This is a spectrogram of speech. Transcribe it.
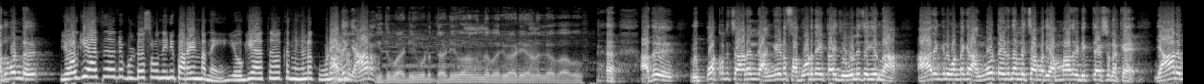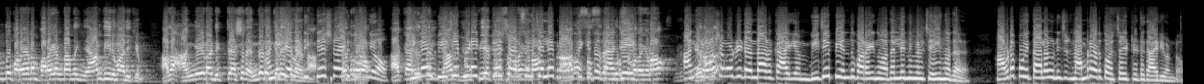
അതുകൊണ്ട് യോഗി ആദിത്യനാഥിന്റെ ബുൾഡോസർ ഒന്നും ഇനി പറയണ്ടെന്നേ. യോഗി ആദിത്യനാഥ് നിങ്ങളെ കൂടെ അത് ഞാൻ ഇത് വടി കൊടുത്ത് അടി വാങ്ങുന്ന പരിപാടിയാണല്ലോ ബാബു. അത് റിപ്പോർട്ടർ ചാനലിൽ അങ്ങയുടെ സബോർഡിനേറ്റ് ആയി ജോലി ചെയ്യുന്ന ആരെങ്കിലും ഉണ്ടെങ്കിൽ അങ്ങോട്ട് എഴുന്നള്ളിച്ചാൽ മതി അമ്മാതിരി ഡിക്റ്റേഷൻ ഒക്കെ. ഞാൻ എന്ത് പറയണം പറയണ്ടെന്ന് ഞാൻ തീരുമാനിക്കും. അത് അങ്ങയുടെ ഡിക്റ്റേഷൻ എന്റെ അടുക്കലേക്ക് അങ്ങയുടെ വേണ്ട. ഡിക്റ്റേഷൻ കേട്ടോ? തോന്നിയോ ആ കാര്യത്തിൽ നിങ്ങൾ ബി ഞാൻ ജെ പിയുടെ UPA കുറിച്ച് ഡിക്റ്റേഷൻ അനുസരിച്ചല്ലേ പറയണം, പ്രവർത്തിക്കുന്നത് RSS കുറിച്ച് അജയ്? പറയണം. അങ്ങ് കേട്ടോ? രോഷം കൂട്ടിയിട്ട് എന്താണ് കാര്യം? ബി ജെ പി എന്ത് പറയുന്നു? അതല്ലേ നിങ്ങൾ ചെയ്യുന്നത്? അവിടെ പോയി തല കുനിച്ചിട്ട് നമ്മുടെ അടുത്ത് ഒച്ചയിട്ടിട്ട് കാര്യമുണ്ടോ?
